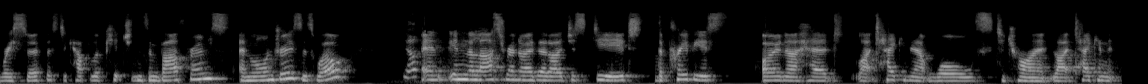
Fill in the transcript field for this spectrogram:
resurfaced a couple of kitchens and bathrooms and laundries as well. Yep. And in the last reno that I just did, the previous owner had like taken out walls to try and like taken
